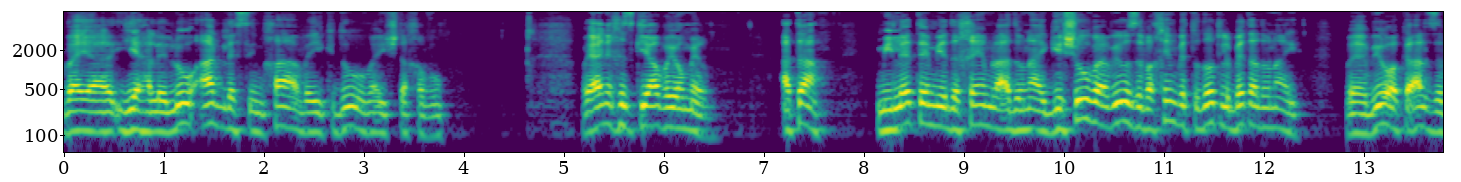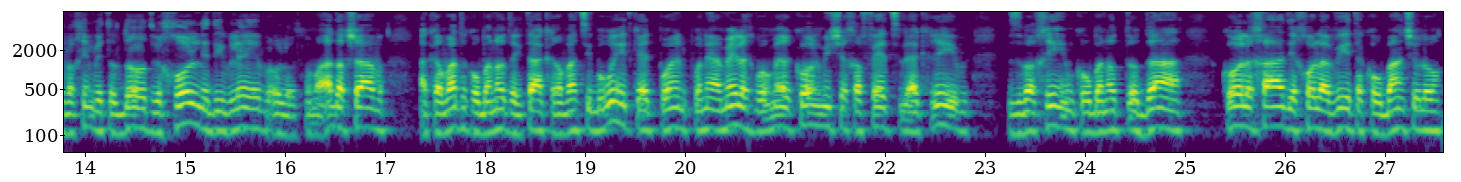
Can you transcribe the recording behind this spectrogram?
ויהללו עד לשמחה ויקדו וישתחוו. ויען חזקיהו ויאמר עתה מילאתם ידיכם לאדוני גשו והביאו זבחים ותודות לבית אדוני והביאו הקהל זבחים ותולדות וכל נדיב לב עולות. כלומר, עד עכשיו הקרבת הקורבנות הייתה הקרבה ציבורית, כעת פוען פונה המלך ואומר כל מי שחפץ להקריב זבחים, קורבנות תודה, כל אחד יכול להביא את הקורבן שלו,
